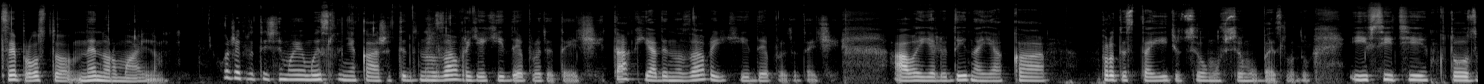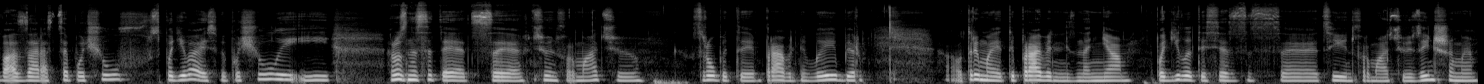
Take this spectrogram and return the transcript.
Це просто ненормально. Отже, критичне моє мислення каже, ти динозавр, який йде проти течії. Так, я динозавр, який йде проти течії. Але я людина, яка протистоїть у цьому всьому безладу. І всі ті, хто з вас зараз це почув, сподіваюсь, ви почули і рознесете це, цю інформацію, зробите правильний вибір, отримаєте правильні знання, поділитеся з, з цією інформацією з іншими,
